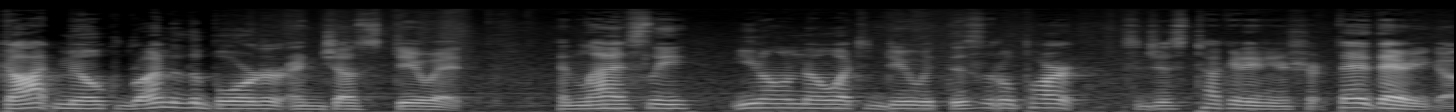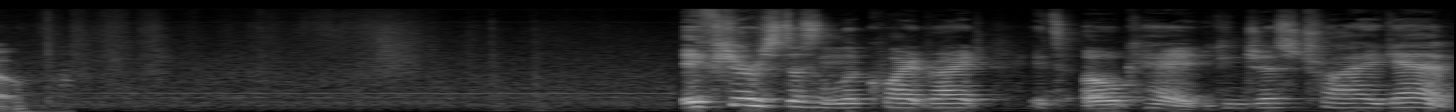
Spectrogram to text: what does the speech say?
got milk, run to the border, and just do it. And lastly, you don't know what to do with this little part, so just tuck it in your shirt. There, there you go. If yours doesn't look quite right, it's okay. You can just try again.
